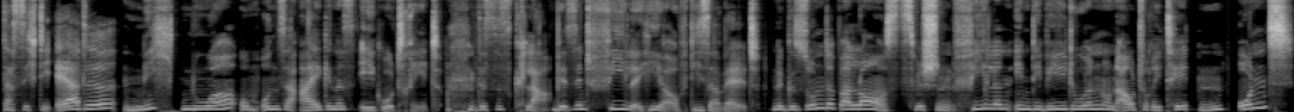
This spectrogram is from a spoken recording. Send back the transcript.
dass sich die Erde nicht nur um unser eigenes Ego dreht. Das ist klar. Wir sind viele hier auf dieser Welt. Eine gesunde Balance zwischen vielen Individuen und Autoritäten und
